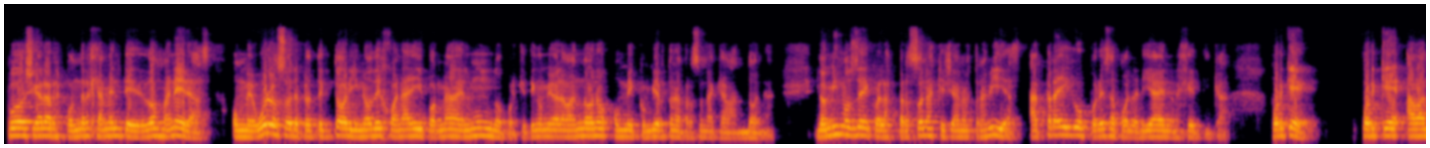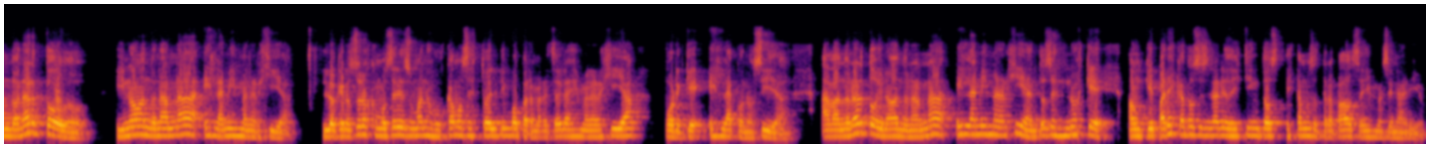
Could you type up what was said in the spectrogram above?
puedo llegar a responder realmente de dos maneras. O me vuelvo sobreprotector y no dejo a nadie por nada del mundo porque tengo miedo al abandono, o me convierto en una persona que abandona. Lo mismo sé con las personas que llegan a nuestras vidas. Atraigo por esa polaridad energética. ¿Por qué? Porque abandonar todo y no abandonar nada es la misma energía. Lo que nosotros como seres humanos buscamos es todo el tiempo permanecer en la misma energía porque es la conocida. Abandonar todo y no abandonar nada es la misma energía. Entonces no es que, aunque parezcan dos escenarios distintos, estamos atrapados en el mismo escenario.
